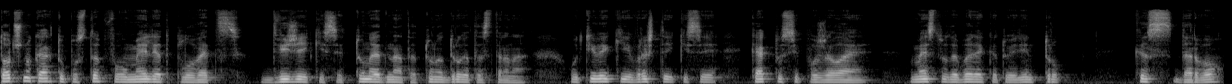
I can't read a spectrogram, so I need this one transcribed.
Точно както постъпва умелият пловец, движейки се ту на едната, ту на другата страна, отивайки и връщайки се както си пожелае, вместо да бъде като един труп, къс дърво,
